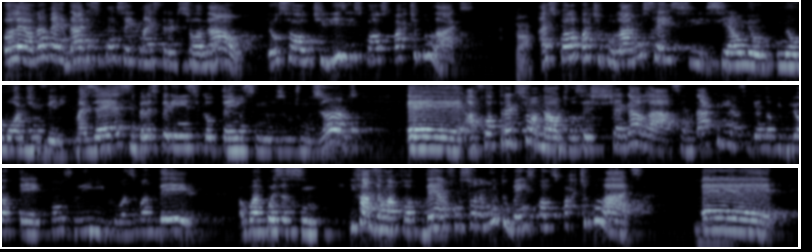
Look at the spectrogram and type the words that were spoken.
Ô, Léo, na verdade, esse conceito mais tradicional, eu só utilizo em escolas particulares. Tá. A escola particular, não sei se, se é o meu, meu modo de ver, mas é assim, pela experiência que eu tenho assim, nos últimos anos, é, a foto tradicional de você chegar lá, sentar a criança dentro da biblioteca com os livros, as bandeiras, alguma coisa assim, e fazer uma foto dela, funciona muito bem em escolas particulares. É,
